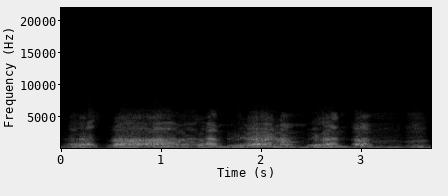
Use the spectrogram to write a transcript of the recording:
सहस्रामहम् मृषणम् बृहन्तम्।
